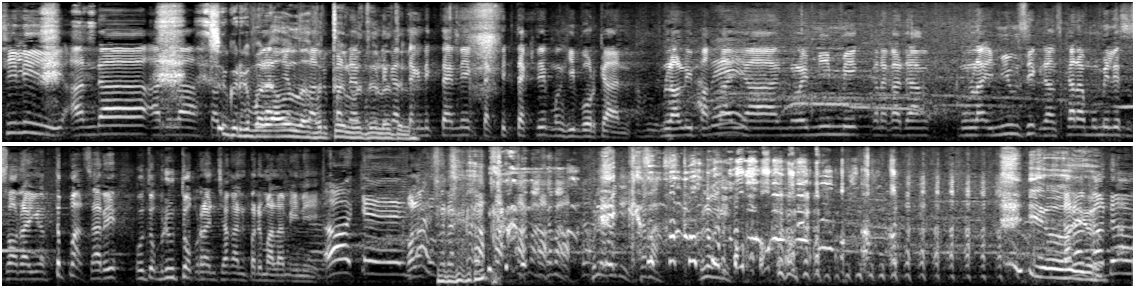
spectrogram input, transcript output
Chili, anda adalah Syukur kepada Allah. Betul, betul, betul. Teknik-teknik, taktik-taktik menghiburkan. Melalui pakaian, mulai mimik, kadang-kadang mulai muzik dan sekarang memilih seseorang yang tepat sehari untuk menutup rancangan pada malam ini. Okey. Walaupun kadang Sabar, sabar. Belum lagi, sabar. Belum lagi. Yo, kadang-kadang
